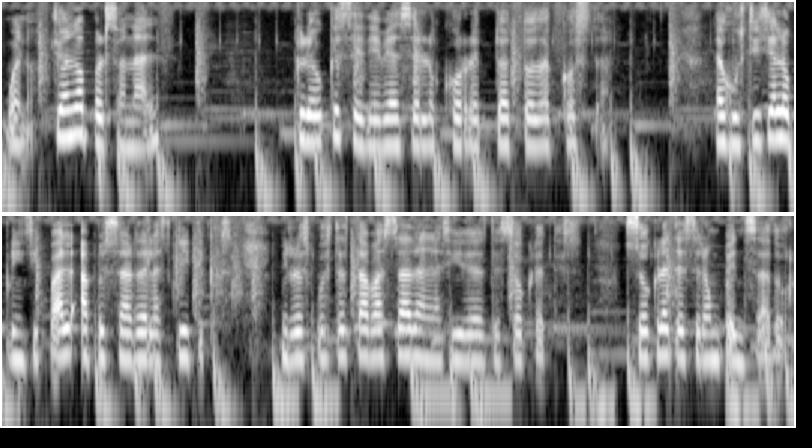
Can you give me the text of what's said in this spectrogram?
Bueno, yo en lo personal creo que se debe hacer lo correcto a toda costa. La justicia lo principal a pesar de las críticas. Mi respuesta está basada en las ideas de Sócrates. Sócrates era un pensador.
